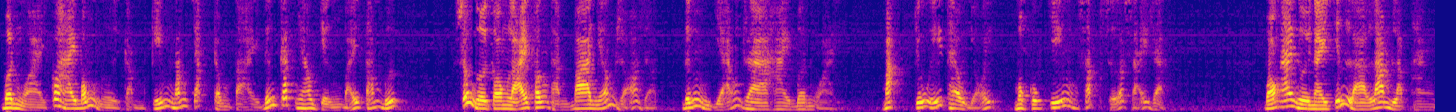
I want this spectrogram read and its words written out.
bên ngoài có hai bóng người cầm kiếm nắm chắc trong tay đứng cách nhau chừng bảy tám bước. Số người còn lại phân thành ba nhóm rõ rệt, đứng giãn ra hai bên ngoài chú ý theo dõi một cuộc chiến sắp sửa xảy ra. Bọn hai người này chính là Lam Lập Hằng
